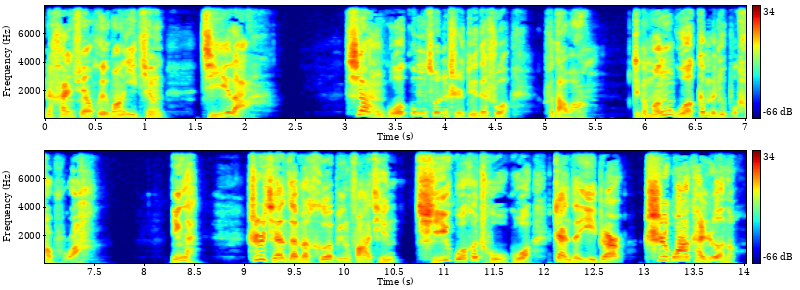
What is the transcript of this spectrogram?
那韩宣惠王一听急了，相国公孙耻对他说：“说大王，这个盟国根本就不靠谱啊！您看。”之前咱们合兵伐秦，齐国和楚国站在一边吃瓜看热闹，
